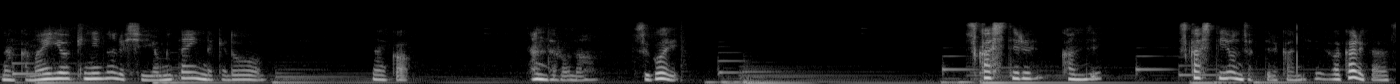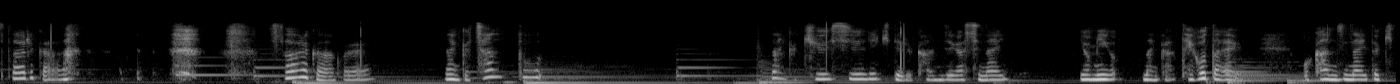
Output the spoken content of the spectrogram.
なんか内容気になるし読みたいんだけどなんかなんだろうな。すごい透かしてる感じ。透かして読んじゃってる感じ。わかるかな？伝わるかな？伝わるかな？これ。なんかちゃんとなんか吸収できてる感じがしない。読みなんか手応えを感じない時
